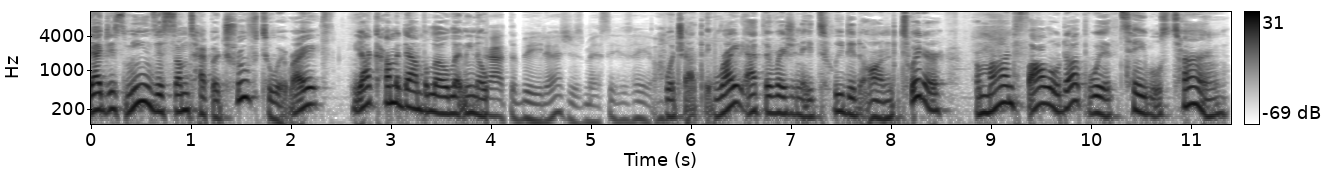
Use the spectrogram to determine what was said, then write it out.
that just means there's some type of truth to it, right? Y'all comment down below. Let me know. Got to be. That's just messy as hell. What y'all think? Right after Reginae tweeted on Twitter, Armand followed up with Tables Turn,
